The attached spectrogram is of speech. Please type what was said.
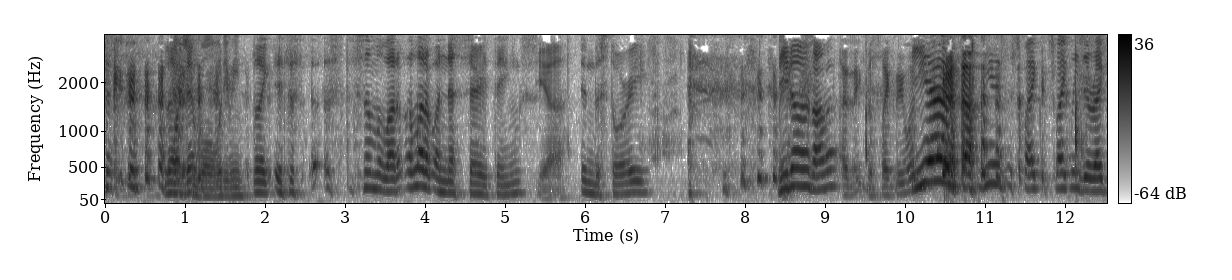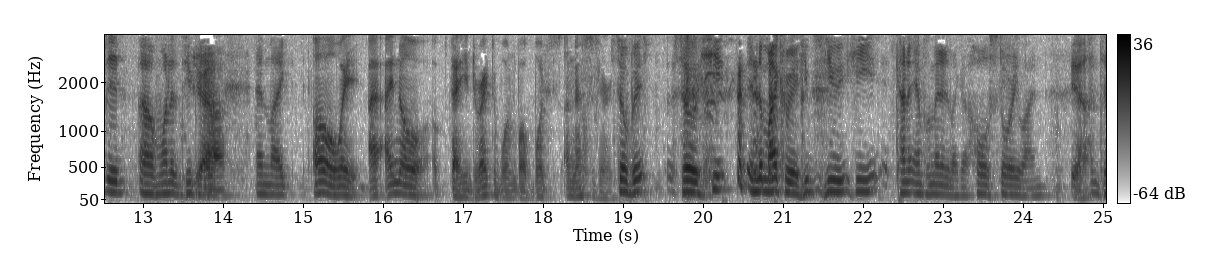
like, Questionable. What do you mean? like it's just uh, s- some a lot of a lot of unnecessary things Yeah. in the story. Do you know what I'm talking about? I think the Spike Lee one. Yes, yeah, Spike Spike Lee directed um, one of the two Ks, Yeah. and like Oh wait, I, I know that he directed one, but what's unnecessary? so, but so he in the my career he he he kind of implemented like a whole storyline Yeah. and to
